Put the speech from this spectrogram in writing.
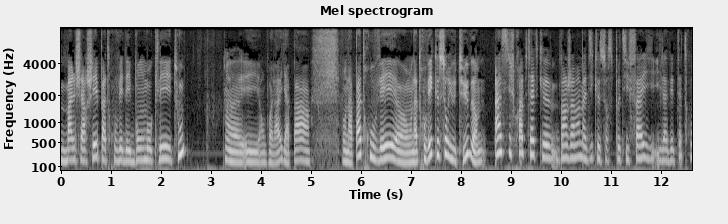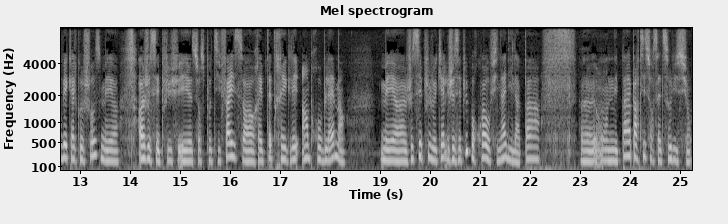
mal cherché, pas trouvé les bons mots-clés et tout. Euh, et voilà, il n'y a pas, on n'a pas trouvé, euh, on a trouvé que sur YouTube. Ah si, je crois peut-être que Benjamin m'a dit que sur Spotify, il avait peut-être trouvé quelque chose, mais euh, ah je sais plus. Et sur Spotify, ça aurait peut-être réglé un problème, mais je sais plus lequel. Sais plus pourquoi au final il a pas, on n'est pas parti sur cette solution.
